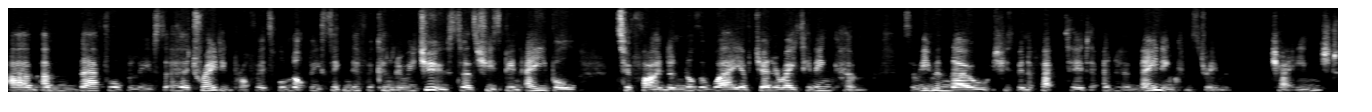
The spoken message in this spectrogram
Um, and therefore believes that her trading profits will not be significantly reduced. So she's been able to find another way of generating income. So even though she's been affected and her main income stream has changed,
